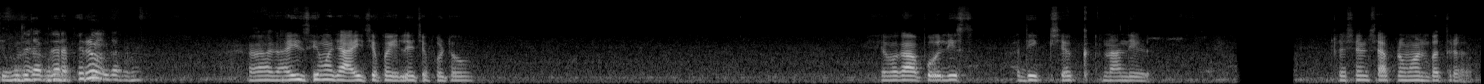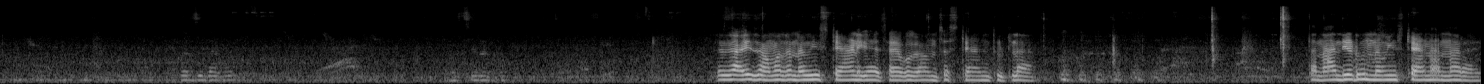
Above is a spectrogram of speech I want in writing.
ते फोटो दाखव जरा ना. फिरव. फोटो दाखव ना. हा गाईस हे माझ्या आईचे पहिलेचे फोटो हे बघा पोलीस अधीक्षक नांदेड प्रशंसा प्रमाणपत्र दाखव. दाखव. गाईज आम्हाला नवीन स्टँड घ्यायचा आहे बघा आमचा स्टँड तुटला तर नांदेडहून नवीन स्टँड आणणार आहे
